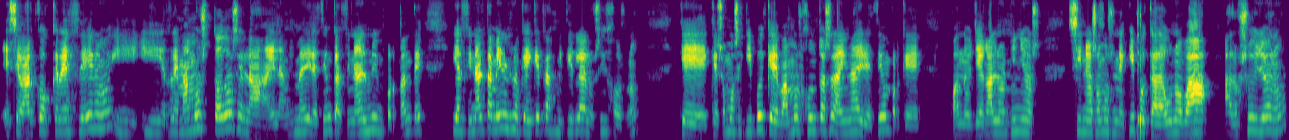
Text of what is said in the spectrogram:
ese barco crece ¿no? y, remamos todos en la, en la, misma dirección, que al final es lo importante y al final también es lo que hay que transmitirle a los hijos, ¿no? Que, que somos equipo y que vamos juntos en la misma dirección, porque cuando llegan los niños, si no somos un equipo y cada uno va a lo suyo, ¿no?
